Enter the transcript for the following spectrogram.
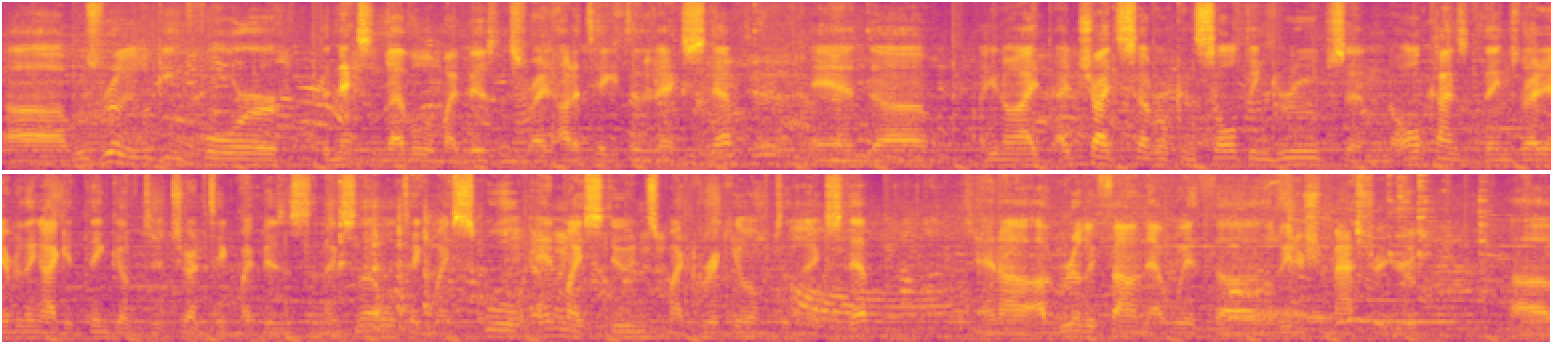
uh, was really looking for the next level of my business, right? How to take it to the next step. And, uh, you know, I, I, tried several consulting groups and all kinds of things, right? Everything I could think of to try to take my business to the next level, take my school and my students, my curriculum to the next step. And uh, I've really found that with uh, the Leadership Mastery Group. Uh,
